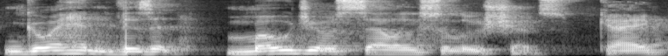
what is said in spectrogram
You can go ahead and visit Mojo Selling Solutions. Okay,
